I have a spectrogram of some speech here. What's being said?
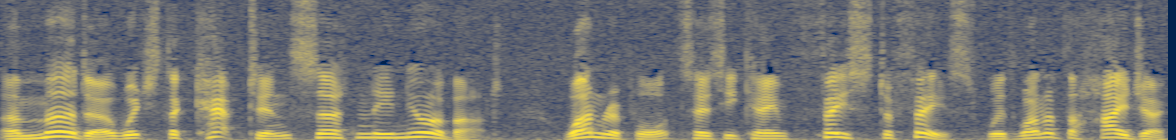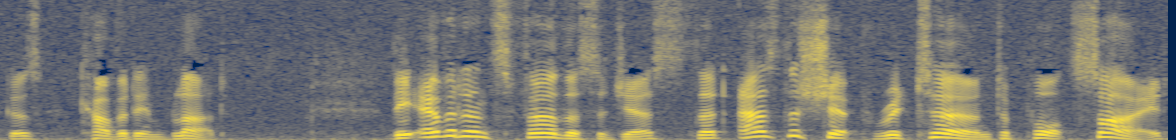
A murder which the captain certainly knew about. One report says he came face to face with one of the hijackers covered in blood. The evidence further suggests that as the ship returned to Port Said,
